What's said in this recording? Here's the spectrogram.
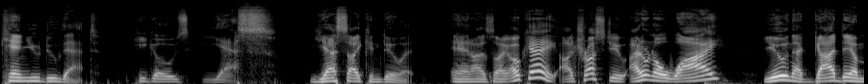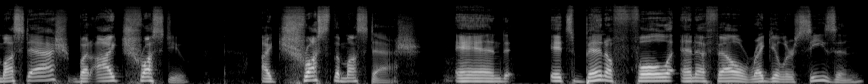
Can you do that? He goes, yes. Yes, I can do it. And I was like, okay, I trust you. I don't know why you and that goddamn mustache, but I trust you. I trust the mustache. And it's been a full NFL regular season,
